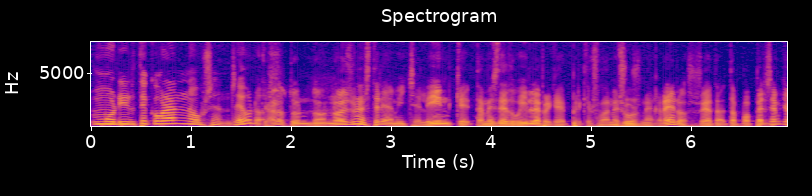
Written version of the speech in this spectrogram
morir-te cobrant 900 euros. Claro, tu no, no és una estrella Michelin, que també és deduïble perquè, perquè són, són uns negreros. O sigui, ta- tampoc pensem que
